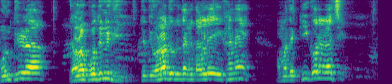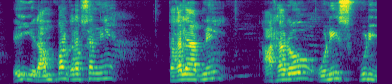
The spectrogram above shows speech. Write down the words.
মন্ত্রীরা জনপ্রতিনিধি যদি ওনারা যুক্ত থাকে, তাহলে এখানে আমাদের কী করার আছে? এই রামপান কারাপশান নিয়ে, তাহলে আপনি আঠারো, উনিশ, কুড়ি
